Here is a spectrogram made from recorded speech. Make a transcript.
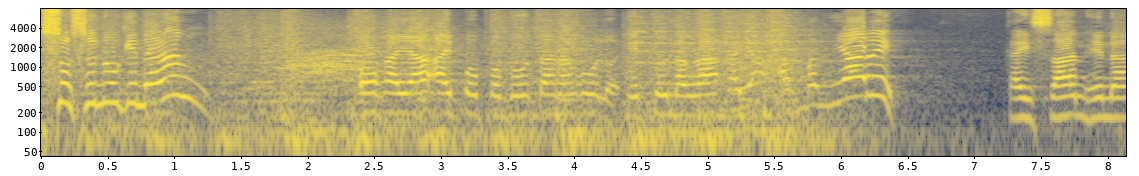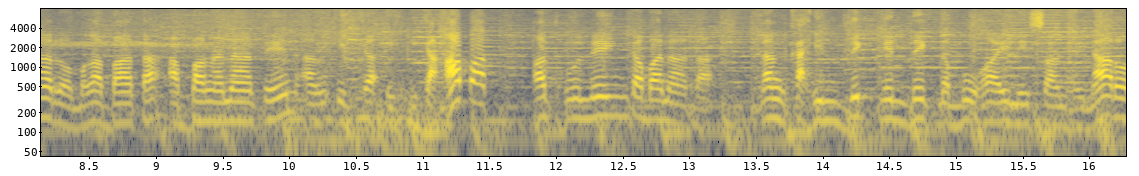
Susunugin ng o kaya ay pupugutan ng ulo. Ito na nga kaya ang mangyari kay San Genaro. Mga bata, abangan natin ang ika, ikaapat at huling kabanata ng kahindik-hindik na buhay ni San Genaro,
